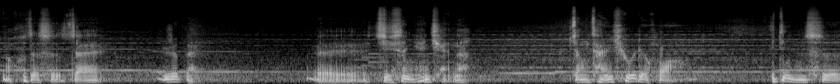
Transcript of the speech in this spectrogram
那或者是在日本，呃，几十年前呢，讲禅修的话，一定是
